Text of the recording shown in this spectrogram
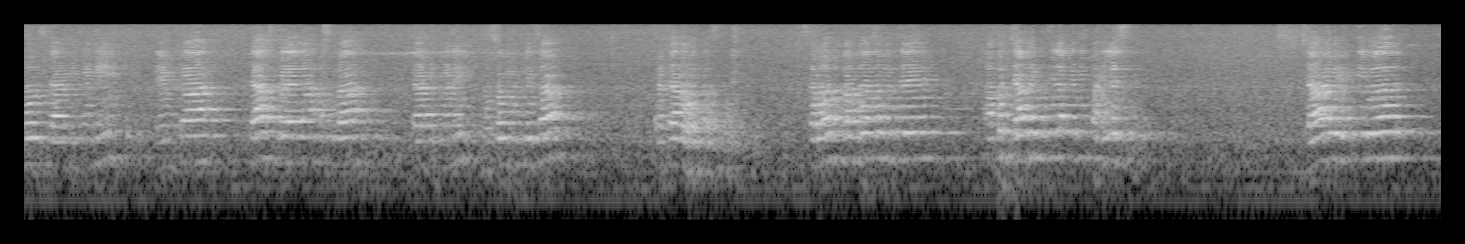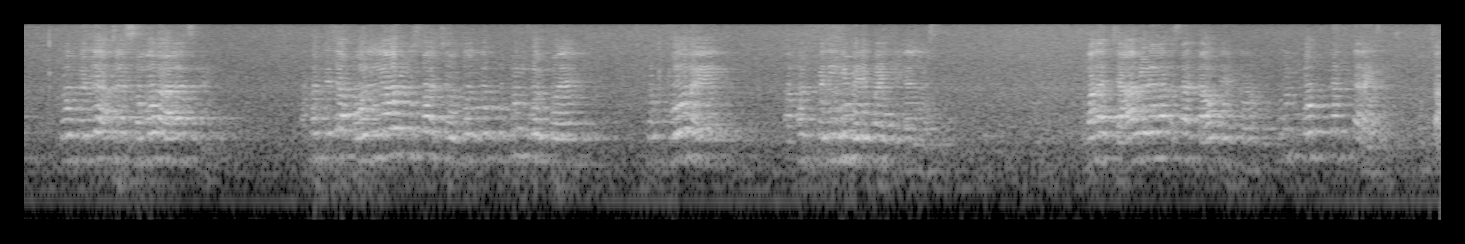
रोज त्या ठिकाणी नेमका त्याच वेळेला आपला त्या ठिकाणी फसवणुकीचा प्रकार होत असतो. सर्वात महत्वाचं म्हणजे आपण ज्या व्यक्तीला कधी पाहिलंच नाही ज्या व्यक्तीवर तो कधी आपल्यासमोर आलाच नाही आपण त्याच्या बोलण्यावर विश्वास ठेवतो तो कुठून बोलतोय तो कोण आहे आपण कधीही व्हेरीफाय केलेलं नसतं. तुम्हाला ज्या वेळेला असा डाऊट येतो तुम्ही फोन कट करायचा तुमचा.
